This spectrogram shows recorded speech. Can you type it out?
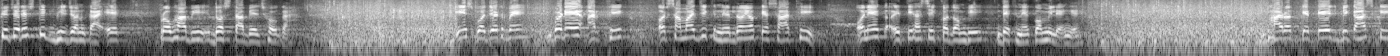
फ्यूचरिस्टिक विजन का एक प्रभावी दस्तावेज़ होगा। इस बजट में बड़े आर्थिक और सामाजिक निर्णयों के साथ ही अनेक ऐतिहासिक कदम भी देखने को मिलेंगे। भारत के तेज विकास की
